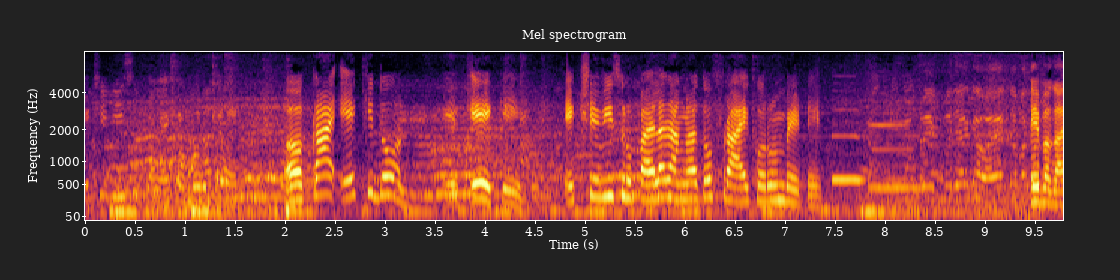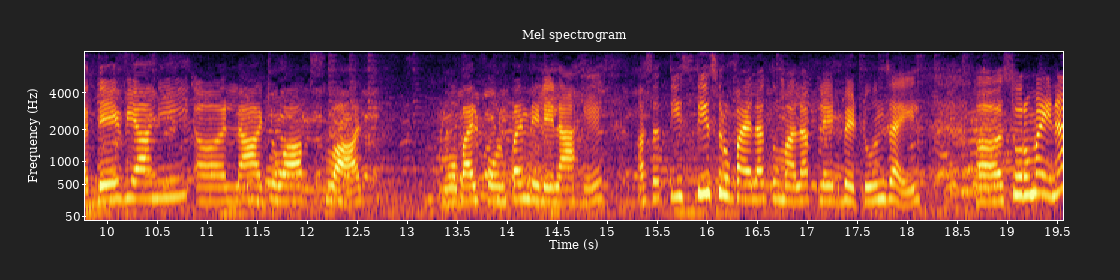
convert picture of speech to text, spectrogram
एकशे वीस रुपयाला आहे शंभर रुपयाला आहे. अ, काय एक की दोन? एक एक. एकशे वीस रुपयाला चांगला तो फ्राय करून भेटेल हे बघा देवयानी अ, लाजवाब स्वाद. मोबाईल फोन पण दिलेला आहे. असं तीस तीस रुपयाला तुम्हाला प्लेट भेटून जाईल. अ, सुरमई ना?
